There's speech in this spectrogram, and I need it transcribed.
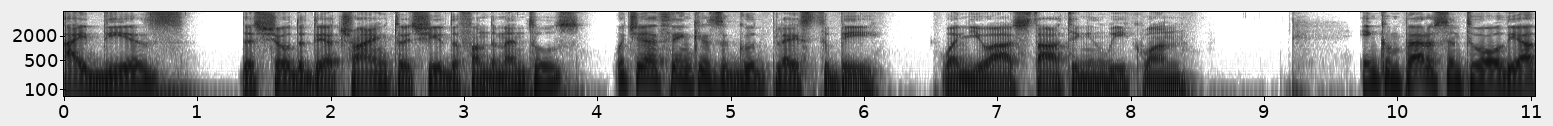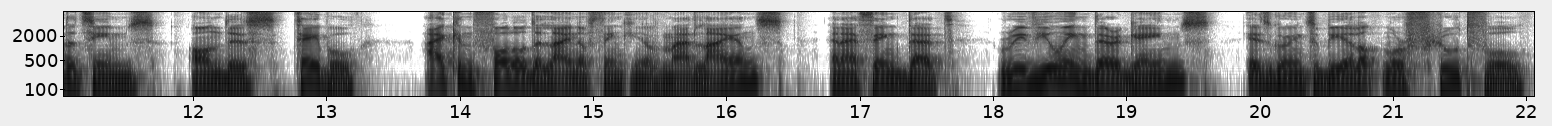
ideas that show that they are trying to achieve the fundamentals, which I think is a good place to be when you are starting in week one. In comparison to all the other teams on this table, I can follow the line of thinking of Mad Lions and I think that reviewing their games is going to be a lot more fruitful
